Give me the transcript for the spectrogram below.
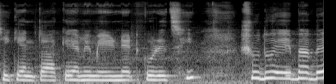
চিকেনটাকে আমি মেরিনেট করেছি। শুধু এইভাবে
